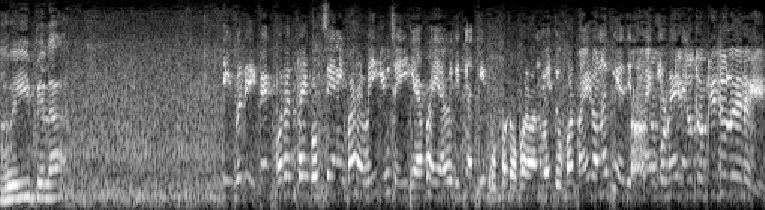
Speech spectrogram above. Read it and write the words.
હવે એ ઈ બધી કંઈક ભરતભાઈ કોક છે એની પાસે વહી ગયું છે એ કે ભાઈ આવી રીતના કીધું ફોટો ભરવાનું. મેં પણ પાડ્યો નથી હજી હા તો પણ કીધું તો કીધું લઈ ને કી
